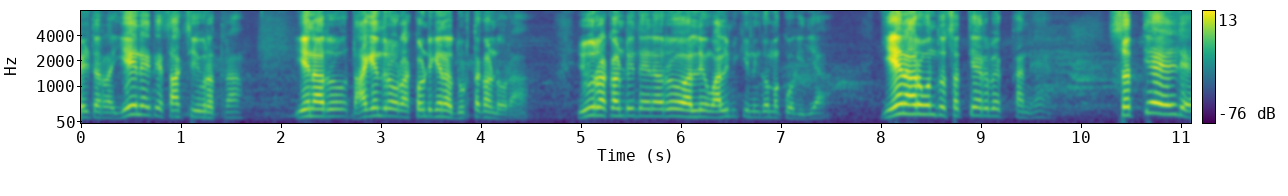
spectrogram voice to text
ಹೇಳ್ತಾರ. ಏನೈತೆ ಸಾಕ್ಷಿ ಇವ್ರ ಹತ್ರ? ಏನಾದ್ರು ನಾಗೇಂದ್ರ ಅವ್ರ ಅಕೌಂಟಿಗೆ ಏನಾದ್ರು ದುಡ್ಡು ತಗೊಂಡವ್ರ? ಇವ್ರ ಅಕೌಂಟಿಂದ ಏನಾದ್ರು ಅಲ್ಲಿ ವಾಲ್ಮೀಕಿ ನಿಗಮಕ್ಕೆ ಹೋಗಿದೆಯಾ? ಏನಾದ್ರು ಒಂದು ಸತ್ಯ ಇರಬೇಕು ತಾನೇ. ಸತ್ಯ ಹೇಳಿದೆ,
